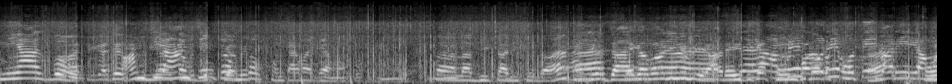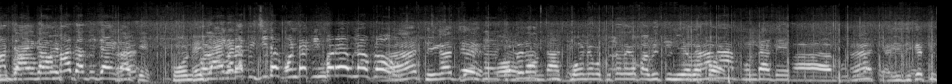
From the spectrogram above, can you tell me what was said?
নিয়ে হ্যাঁ, আনছি আনছি। ফোনটা বাজে আমার। শালা ভিখারি চুদা, হ্যাঁ? জায়গা বাড়ি নিবি আর এইদিকে ফোন করা গরিব হতেই হ্যাঁ? পারি আমার জায়গা আমার দাদু জায়গা হ্যাঁ? আছে ফোন এই জায়গাটা পিছিয়ে দাও ফোনটা কিনবো রে উলাও তো হ্যাঁ ঠিক আছে হবে না। ফোন এবার কোথা থেকে পাবি তুই নিয়ে কর। না ফোনটা দে হ্যাঁ আছে। এইদিকে তুই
